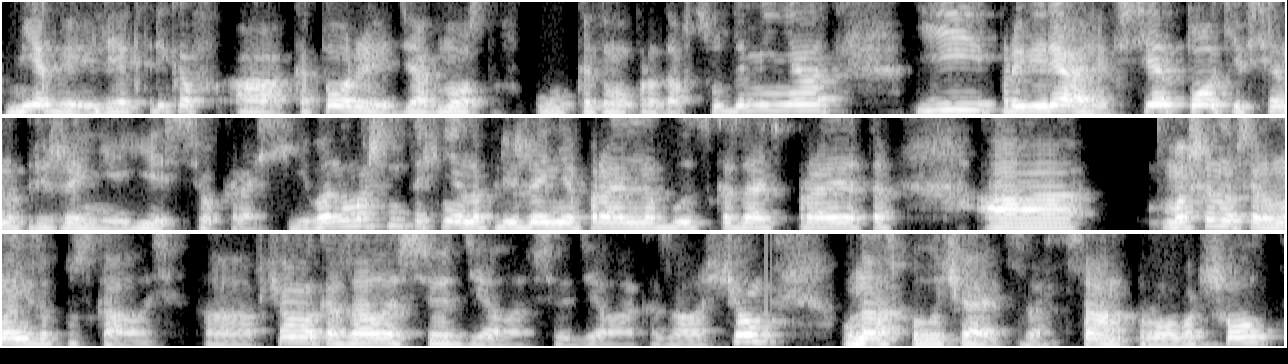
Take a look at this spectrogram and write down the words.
мегаэлектриков, а, которые диагностов к этому продавцу до меня и проверяли все токи, все напряжения есть, все красиво на машине, точнее напряжение правильно будет сказать про это, а машина все равно не запускалась. А, в чем оказалось все дело? Все дело оказалось в чем? У нас, получается, сам провод шел,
